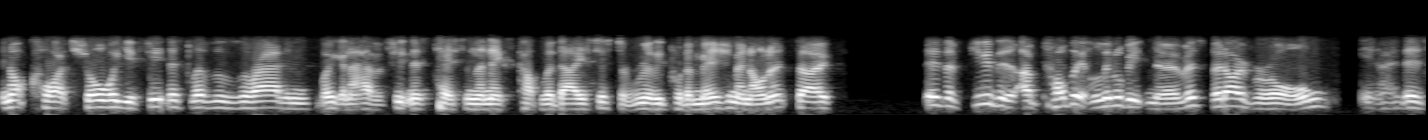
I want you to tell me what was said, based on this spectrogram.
you're not quite sure where your fitness levels are at, and we're going to have a fitness test in the next couple of days just to really put a measurement on it. So there's a few that are probably a little bit nervous, but overall, you know, there's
